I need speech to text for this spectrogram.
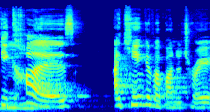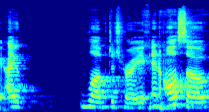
Mm. because I can't give up on Detroit. I love Detroit. And also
